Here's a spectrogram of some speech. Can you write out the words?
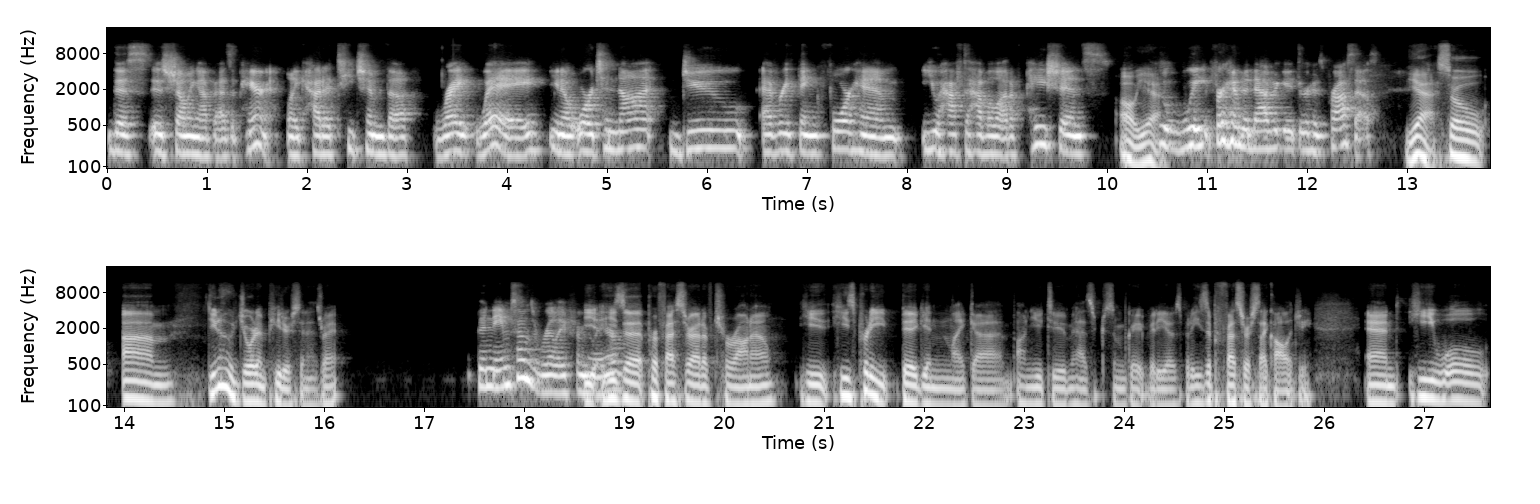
this is showing up as a parent? Like how to teach him the right way you know or to not do everything for him you have to have a lot of patience oh yeah. to wait for him to navigate through his process. Yeah. So um do you know who jordan peterson is right? The name sounds really familiar. he's a professor out of Toronto he he's pretty big in like uh, on YouTube and has some great videos, but he's a professor of psychology, and he will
